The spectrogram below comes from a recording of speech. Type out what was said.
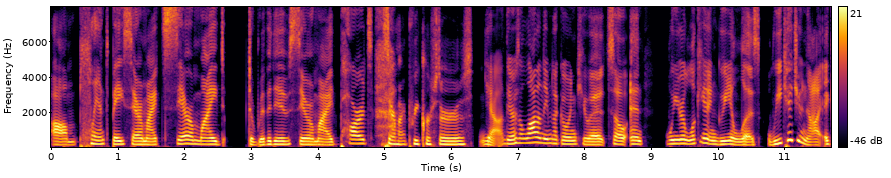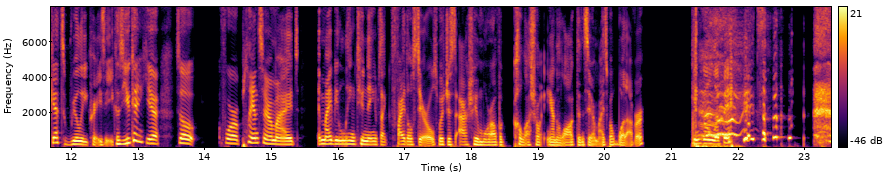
um, plant-based ceramide, ceramide derivatives, ceramide parts. Ceramide precursors. Yeah, there's a lot of names that go into it. So, and when you're looking at ingredient lists, we kid you not, it gets really crazy because you can hear. So, for plant ceramides, it might be linked to names like phytosterols, which is actually more of a cholesterol analog than ceramides, but whatever. Sphingolipids.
